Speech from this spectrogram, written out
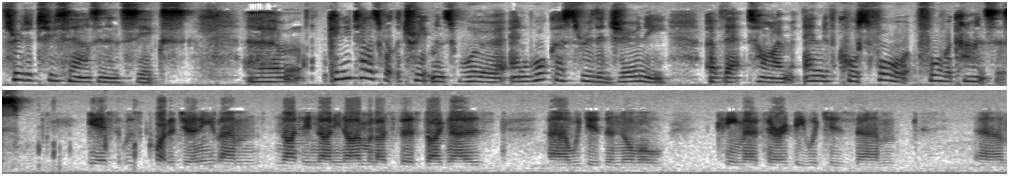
through to 2006. Um, can you tell us what the treatments were and walk us through the journey of that time and, of course, four, four recurrences? Yes, it was quite a journey. Um, 1999, when I was first diagnosed, uh, we did the normal chemotherapy, which is um, um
